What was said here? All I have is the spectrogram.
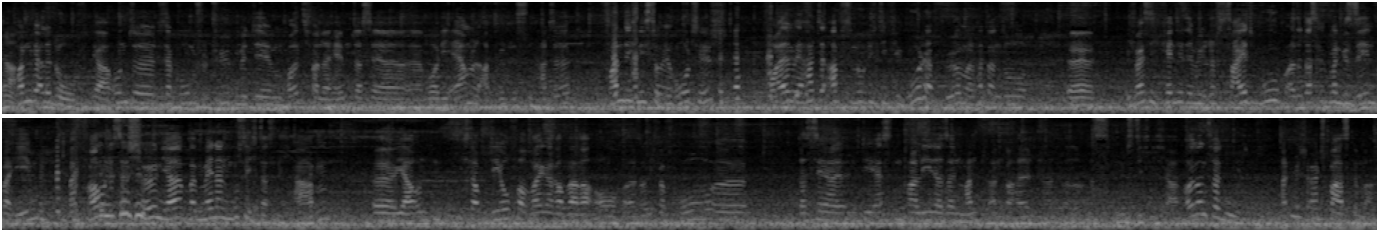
Ja. Fanden wir alle doof. Ja, und äh, dieser komische Typ mit dem Holzfällerhemd, das er, äh, wo er die Ärmel abgerissen hatte, fand ich nicht so erotisch. Vor allem, er hatte absolut nicht die Figur dafür. Man hat dann so, äh, ich weiß nicht, kennt ihr den Begriff Sideboob? Also das hat man gesehen bei ihm. Bei Frauen ist es schön, ja, bei Männern muss ich das nicht haben. Äh, ja, und ich glaube, Deo-Verweigerer war er auch. Also ich war froh, äh, dass er die ersten paar Lieder seinen Mantel anbehalten hat. Also das musste ich nicht haben. Aber sonst war gut. Hat mich hat Spaß gemacht.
